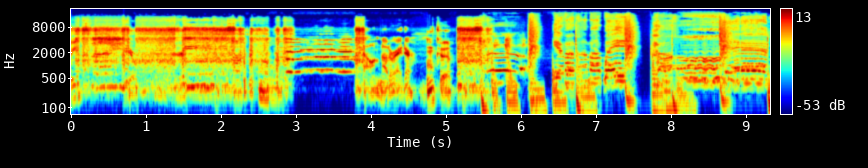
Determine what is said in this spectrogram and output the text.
No, oh, I'm not a writer. Okay. Give up on my way home, yeah.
